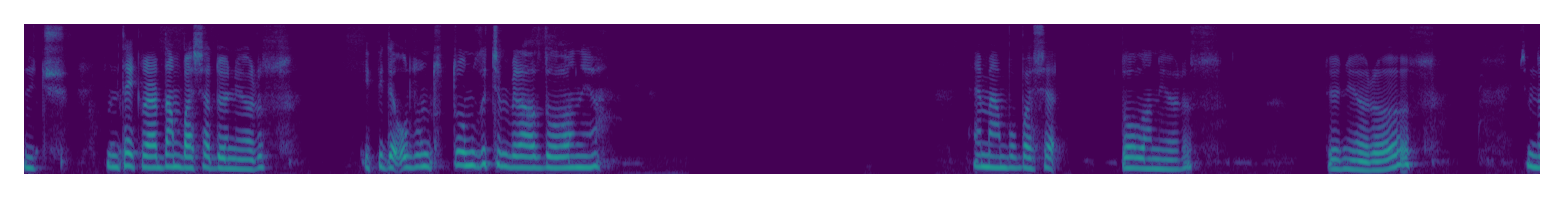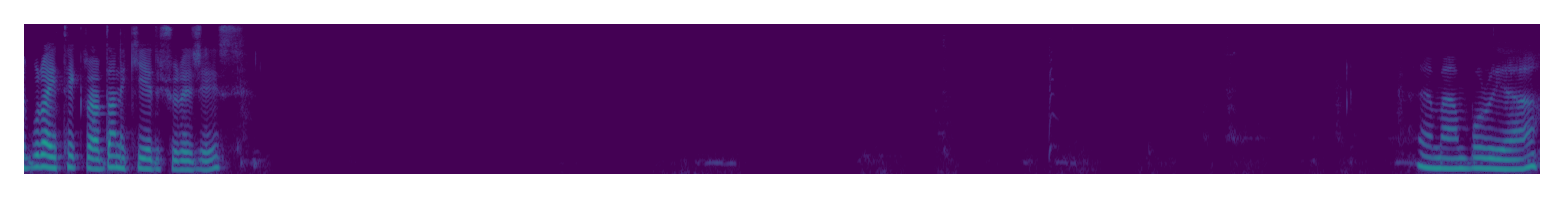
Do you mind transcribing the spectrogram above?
Üç. Şimdi tekrardan başa dönüyoruz. İpi de uzun tuttuğumuz için biraz dolanıyor. Hemen bu başa dolanıyoruz. Dönüyoruz. Şimdi burayı tekrardan ikiye düşüreceğiz. Hemen buraya.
